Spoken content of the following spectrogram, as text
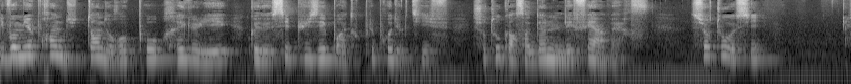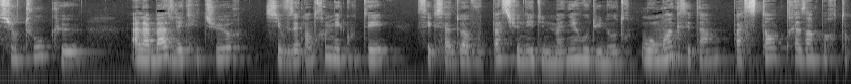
il vaut mieux prendre du temps de repos régulier que de s'épuiser pour être plus productif, surtout quand ça donne l'effet inverse. Surtout aussi, surtout que à la base l'écriture, si vous êtes en train de m'écouter, c'est que ça doit vous passionner d'une manière ou d'une autre, ou au moins que c'est un passe-temps très important.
